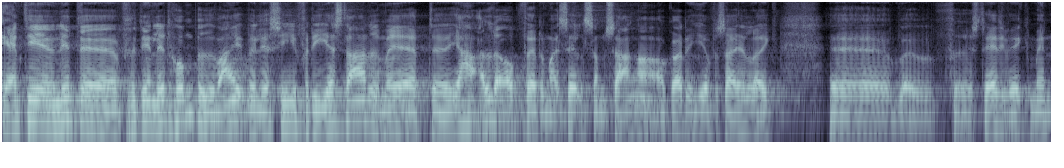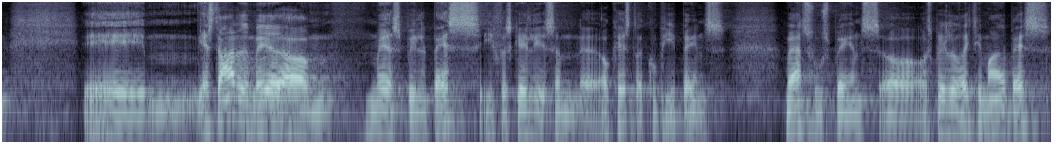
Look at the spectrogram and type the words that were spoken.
Ja, det er en lidt, øh, det er en lidt humpet vej, vil jeg sige, fordi jeg startede med, at øh, jeg har aldrig opfattet mig selv som sanger, og gør det i og for sig heller ikke øh, øh stadigvæk, men øh, jeg startede med at, øh, med at spille bas i forskellige sådan, øh, orkestre, kopibands, værtshusbands, og, og spillede rigtig meget bas.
